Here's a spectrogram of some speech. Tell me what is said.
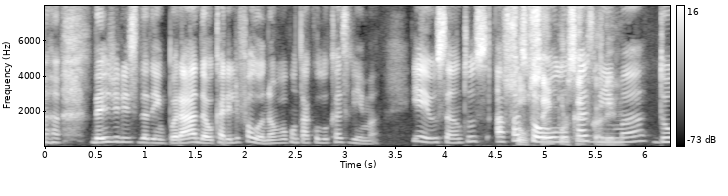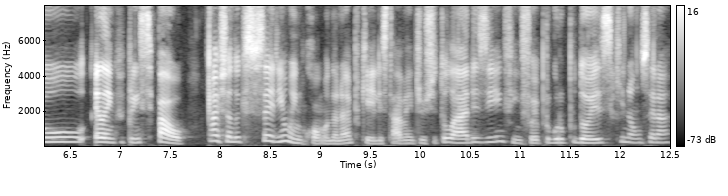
desde o início da temporada, o cara ele falou: não vou contar com o Lucas Lima. E aí o Santos afastou o Lucas Lima do elenco principal. Achando que isso seria um incômodo, né? Porque ele estava entre os titulares e, enfim, foi pro grupo 2, que não será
